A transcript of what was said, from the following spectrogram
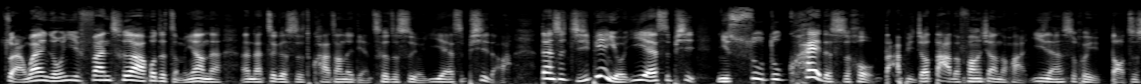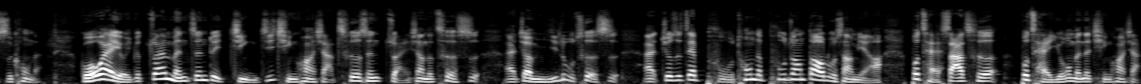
转弯容易翻车啊，或者怎么样呢？啊，那这个是夸张了点，车子是有 ESP 的啊。但是即便有 ESP，你速度快的时候打比较大的方向的话，依然是会导致失控的。国外有一个专门针对紧急情况下车身转向的测试，哎，叫麋鹿测试，哎，就是在普通的铺装道路上面啊，不踩刹车。不踩油门的情况下，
